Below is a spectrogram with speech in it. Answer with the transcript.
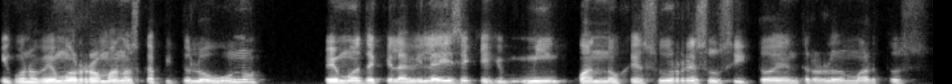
Y cuando vemos Romanos capítulo 1, vemos de que la Biblia dice que cuando Jesús resucitó dentro de los muertos,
